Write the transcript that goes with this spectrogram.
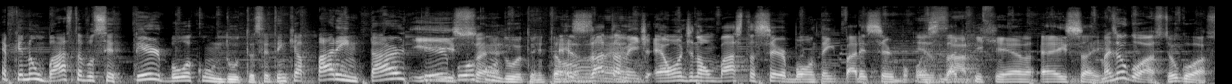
É porque não basta você ter boa conduta, você tem que aparentar ter Isso, boa é. conduta. Então, Exatamente. É. onde não basta ser bom, tem que parecer bom. Uma Exato. cidade pequena. É isso aí. Mas eu gosto, eu gosto.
